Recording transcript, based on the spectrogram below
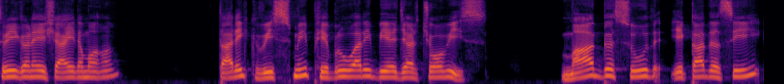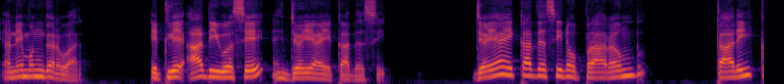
શ્રી ગણેશાય નમઃ. તારીખ વીસમી ફેબ્રુઆરી બે હજાર ચોવીસ. માઘ, સુદ, એકાદશી અને મંગળવાર. એટલે આ દિવસે જયા એકાદશી. જયા એકાદશીનો પ્રારંભ તારીખ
